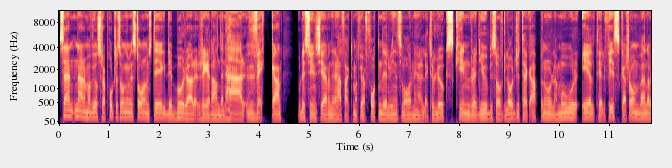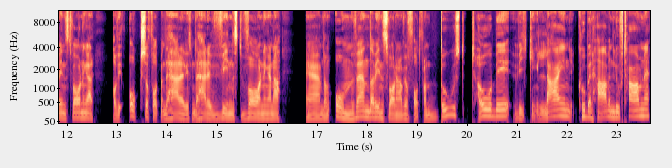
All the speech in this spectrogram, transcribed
Sen närmar vi oss rapportsäsongen med stormsteg. Det börjar redan den här veckan och det syns ju även i det här faktum att vi har fått en del vinstvarningar. Electrolux, Kindred, Ubisoft, Logitech, Appenor, Lamour, Eltel, Fiskars omvända vinstvarningar har vi också fått, men det här är, liksom, det här är vinstvarningarna. Eh, de omvända vinstvarningarna har vi fått från Boost, Tobii, Viking Line, Copenhagen Lufthavne,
